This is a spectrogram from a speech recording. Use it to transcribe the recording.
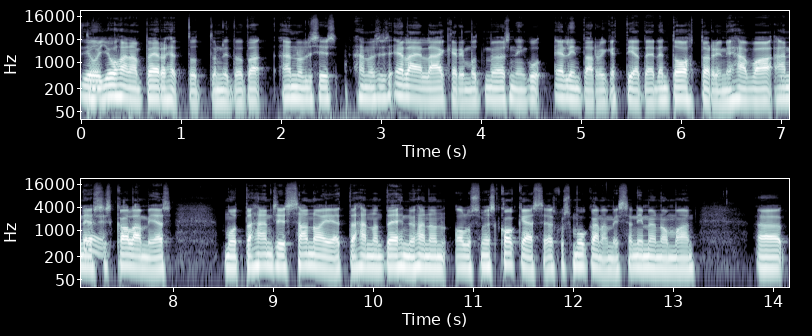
ju, Juhanan perhe tuttu, niin tota, hän, oli siis, hän on siis eläinlääkäri, mutta myös niin kuin elintarviketieteiden tohtori, niin hän, vaan, hän ei ole siis kalamies, mutta hän siis sanoi, että hän on tehnyt, hän on ollut myös kokeessa joskus mukana, missä nimenomaan ö,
